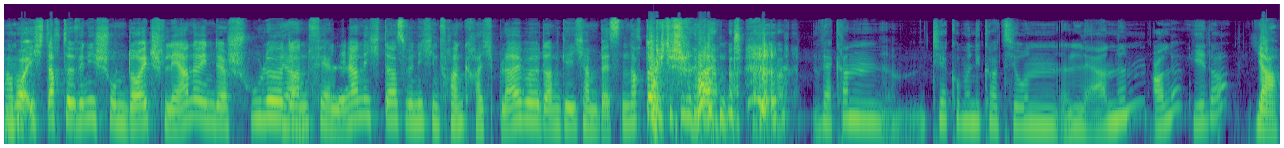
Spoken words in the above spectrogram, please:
aber ich dachte, wenn ich schon Deutsch lerne in der Schule, ja. dann verlerne ich das. Wenn ich in Frankreich bleibe, dann gehe ich am besten nach Deutschland. Wer kann Tierkommunikation lernen? Alle? Jeder? Ja,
